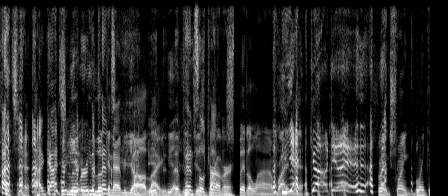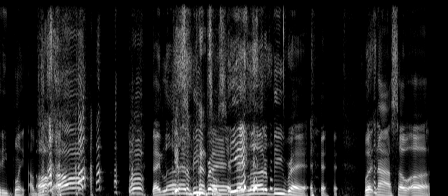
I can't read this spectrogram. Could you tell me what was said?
got you. I got you. He, You he looking pencil- at me, y'all, like the, he, the he pencil just about to drummer. spit a line right now. yeah, now. go do it. Shrink, shrink, blinkety blink. I'm Oh, just oh, oh. they love that B rad. Yeah. They love the B rad. but nah, so uh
